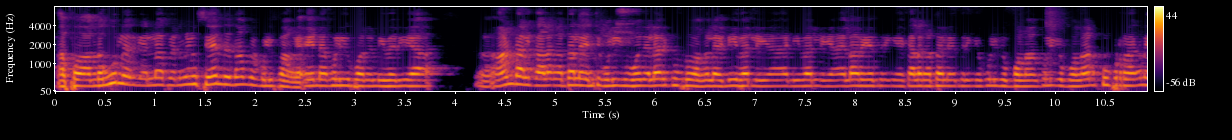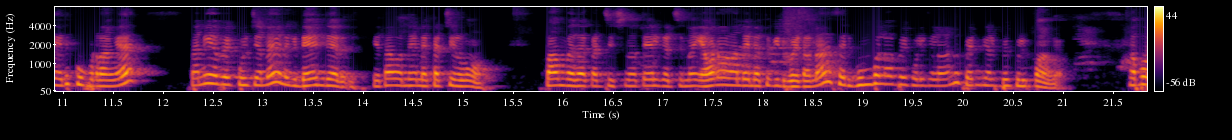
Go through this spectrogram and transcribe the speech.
அப்போ அந்த ஊரில் இருக்க எல்லா பெண்களும் சேர்ந்து தான் போய் குளிப்பாங்க. ஏய் நான் குளிக்க போகிறேன் நீ வரியா? ஆண்டாள் காலங்கத்தால் எழுந்து குளிக்கும் போது எல்லாரும் கூப்பிடுவாங்கல்ல நீ வரலையா? நீ வரலையா? எல்லாரும் எழுந்திரிங்க காலங்கத்தால் எழுந்திரிங்க குளிக்க போகலாம் குளிக்க போகலான்னு கூப்பிடுறாங்கன்னு எதுக்கு கூப்பிடுறாங்க? தனியாக போய் குளிச்சேன்னா எனக்கு டேஞ்சர் ஏதாவது வந்து என்னை கட்சிடுவோம் பாம்பு ஏதாவது கடிச்சிச்சுன்னா தேல் கடிச்சுன்னா எவனா வந்து என்னை தூக்கிட்டு போயிட்டானா சரி கும்பலாக போய் குளிக்கலாம்னு பெண்கள் போய் குளிப்பாங்க. அப்போ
